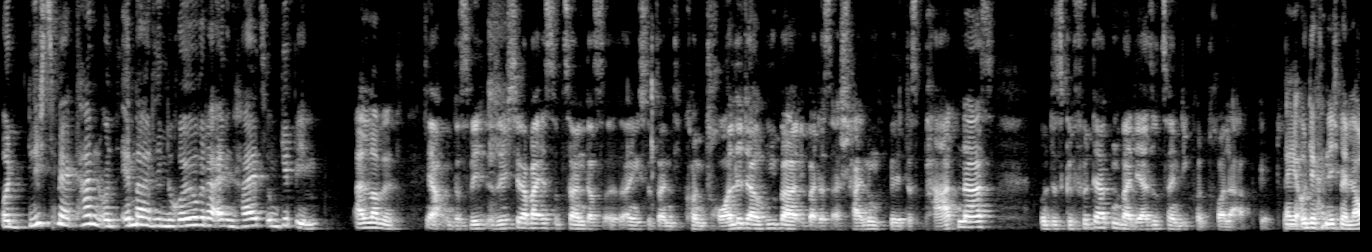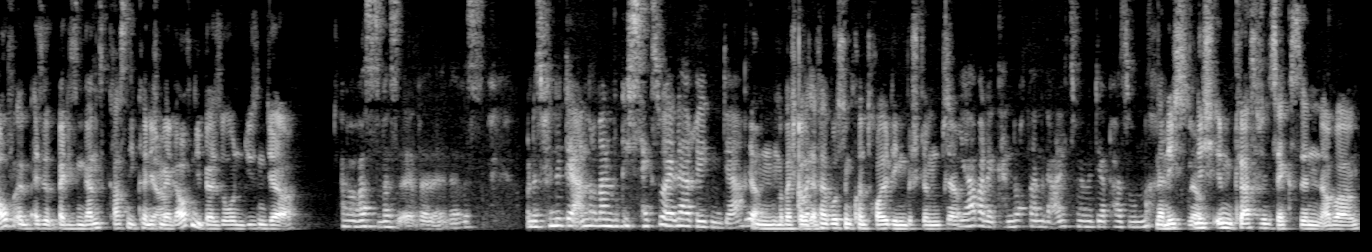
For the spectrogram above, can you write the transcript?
und nichts mehr kann und immer den Röhre da in den Hals und gib ihm. I love it. Ja, und das Wich- das Wichtige dabei ist sozusagen, dass äh, eigentlich sozusagen die Kontrolle darüber, über das Erscheinungsbild des Partners und des Gefütterten, bei der sozusagen die Kontrolle abgibt. Naja, und der kann nicht mehr laufen. Also bei diesen ganz krassen, die können nicht Ja. mehr laufen, die Personen. Die sind ja. Aber was, was, äh, äh, was. Und das findet der andere dann wirklich sexuell erregend, ja? Ja. Hm, aber ich glaube, es ist einfach bloß ein Kontrollding bestimmt. Ja. Ja, aber der kann doch dann gar nichts mehr mit der Person machen. Na, nicht, Ja. nicht im klassischen Sexsinn, aber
